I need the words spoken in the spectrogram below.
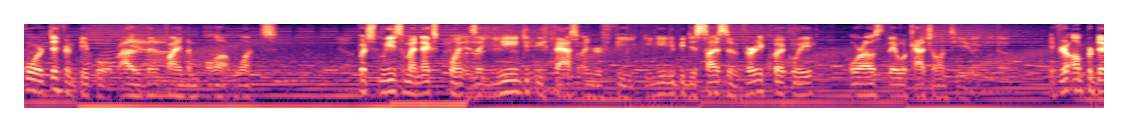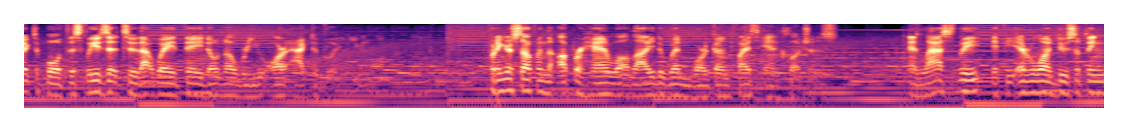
four different people rather than find them all at once. Which leads to my next point is that you need to be fast on your feet. You need to be decisive very quickly or else they will catch on to you. If you're unpredictable, this leads it to that way they don't know where you are actively. Putting yourself in the upper hand will allow you to win more gunfights and clutches. And lastly, if you ever want to do something,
